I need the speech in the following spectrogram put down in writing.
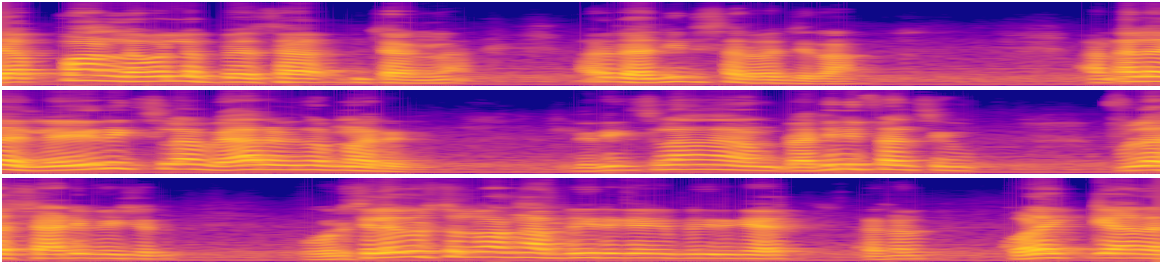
ஜப்பான் லெவலில் பேச ஆரம்பித்தாங்கன்னா அது ரஜினி சார் வச்சு தான். அதனால் லிரிக்ஸ்லாம் வேறு விதமாக இருக்குது லிரிக்ஸ்லாம் ரஜினி ஃபேன்ஸுக்கு ஃபுல்லாக சாட்டிஃபிகேஷன் ஒரு சில பேர் சொல்லுவாங்க அப்படி இருக்க இப்படி இருக்க. அதனால் குலைக்காத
